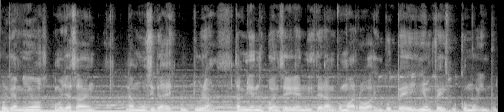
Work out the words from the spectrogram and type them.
Porque amigos, como ya saben, la música es cultura. También nos pueden seguir en Instagram como arroba InputPay y en Facebook como Input.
